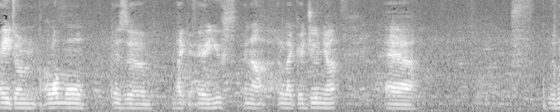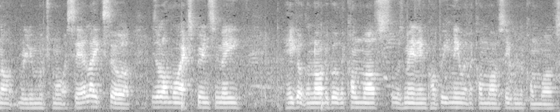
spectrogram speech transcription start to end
he done a lot more as a like a youth and a, like a junior. Uh, there's not really much more to say. Like so, he's a lot more experienced than me. He got the nod to go to the Commonwealths. It was mainly him competing. He went to the Commonwealths, won the Commonwealths.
